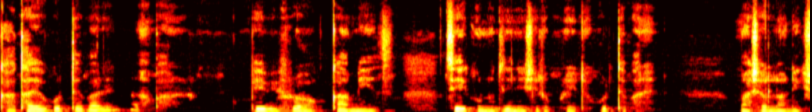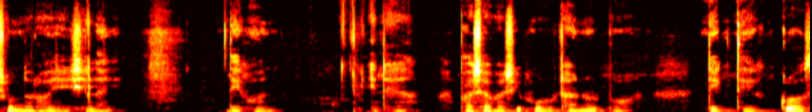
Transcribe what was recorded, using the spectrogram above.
কাঁথায়ও করতে পারেন, আবার বেবি ফ্রক কামিজ যে কোনো জিনিসের উপরে এটা করতে পারেন। মাসাল্লা অনেক সুন্দর হয় এই সেলাই। দেখুন, এটা পাশাপাশি উঠানোর পর দেখতে ক্রস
